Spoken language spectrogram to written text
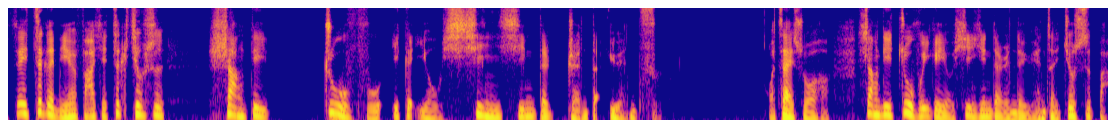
所以这个你会发现，这个就是上帝祝福一个有信心的人的原则。我再说哈，上帝祝福一个有信心的人的原则，就是把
